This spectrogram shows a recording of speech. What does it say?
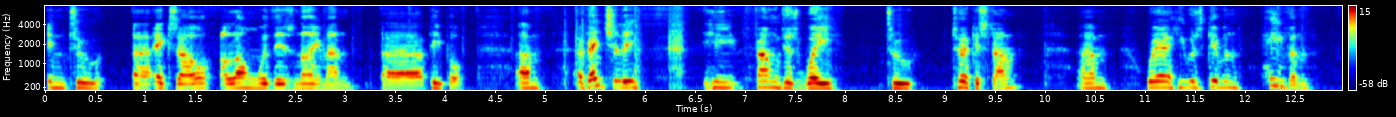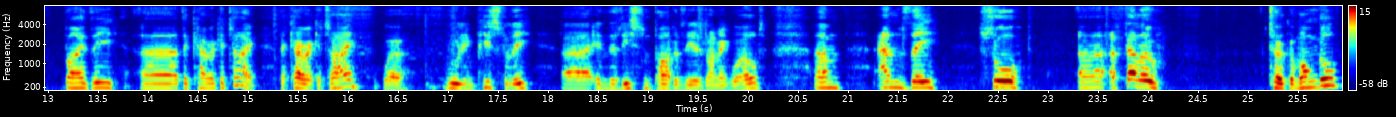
into uh, exile along with his Naiman uh, people. Um, eventually, he found his way to Turkestan, um, where he was given haven by the uh, the Karakatai. The Karakatai were ruling peacefully uh, in the eastern part of the Islamic world, um, and they saw uh, a fellow Turco-Mongol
